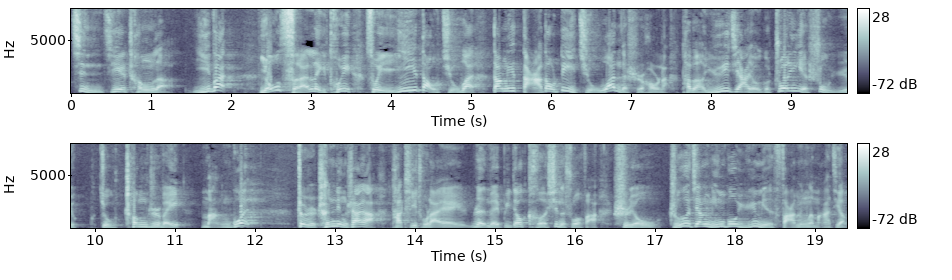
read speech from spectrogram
进阶成了一万。由此来类推，所以一到九万，当你打到第九万的时候呢，他们瑜伽有一个专业术语，就称之为满贯。这是陈定山啊，他提出来认为比较可信的说法，是由浙江宁波渔民发明了麻将。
